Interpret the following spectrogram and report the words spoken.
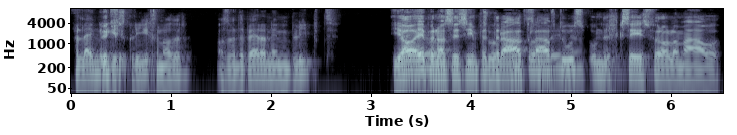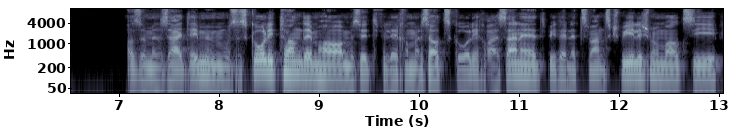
Verlängerung Wirklich. ist das Gleiche, oder? Also wenn der Bären nicht bleibt. Ja, eben, also sein Vertrag läuft aus und ich sehe es vor allem auch, also man sagt immer, man muss ein Goalie-Tandem haben, man sollte vielleicht einen Ersatz-Goalie, ich weiß auch nicht, bei diesen 20 Spielen ist man mal gewesen,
